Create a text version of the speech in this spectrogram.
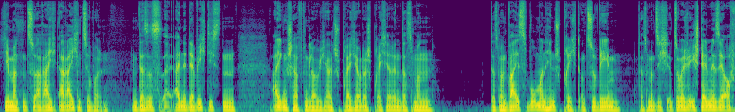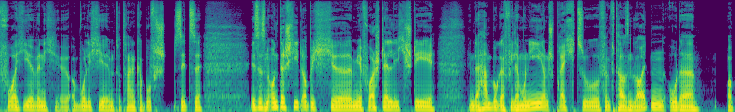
jemanden zu erreich erreichen zu wollen. Und das ist eine der wichtigsten Eigenschaften, glaube ich, als Sprecher oder Sprecherin, dass man, dass man weiß, wo man hinspricht und zu wem. Dass man sich, zum Beispiel, ich stelle mir sehr oft vor, hier, wenn ich, obwohl ich hier im totalen Kabuff sitze, ist es ein Unterschied, ob ich äh, mir vorstelle, ich stehe in der Hamburger Philharmonie und spreche zu 5000 Leuten oder ob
